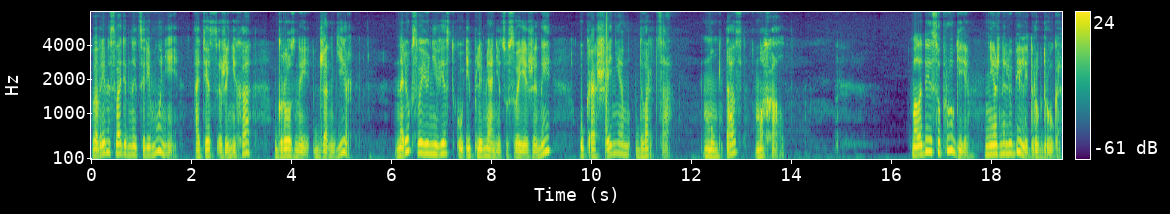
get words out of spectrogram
Во время свадебной церемонии отец жениха, грозный Джангир, нарек свою невестку и племянницу своей жены украшением дворца – Мумтаз Махал. Молодые супруги нежно любили друг друга.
